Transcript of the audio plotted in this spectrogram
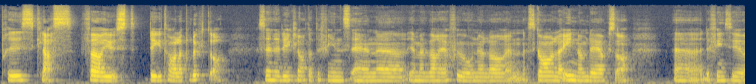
prisklass för just digitala produkter. Sen är det ju klart att det finns en eh, ja, men variation eller en skala inom det också. Eh, det finns ju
